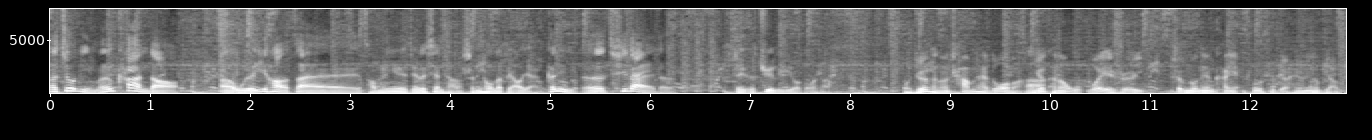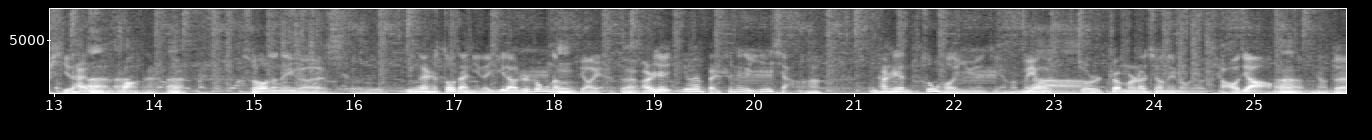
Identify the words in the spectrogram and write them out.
那就你们看到，呃，五月一号在草莓音乐节的现场神童的表演，跟你的期待的这个距离有多少？我觉得可能差不太多吧，啊。也可能我我也是这么多年看演出是表现出一个比较疲态的那种状态，嗯。嗯。对，所有的那个呃应该是都在你的意料之中的嗯。表演，对嗯，而且因为本身那个音响啊。因为它是一个综合的音乐节嘛，没有啊。就是专门的像那种有调教或者怎么样，对，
